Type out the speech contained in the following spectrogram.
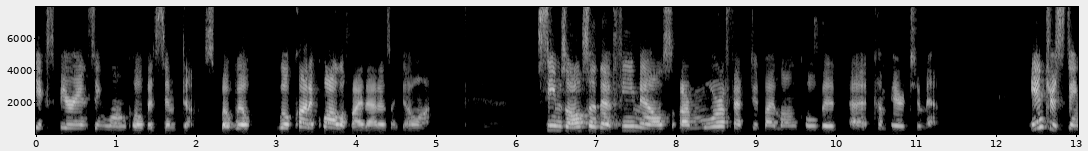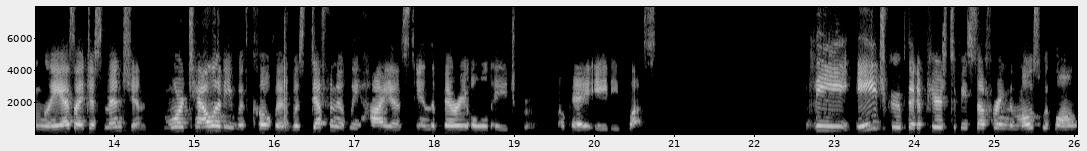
experiencing long COVID symptoms, but we'll, we'll kind of qualify that as I go on. Seems also that females are more affected by long COVID uh, compared to men. Interestingly, as I just mentioned, mortality with COVID was definitely highest in the very old age group, okay, 80 plus. The age group that appears to be suffering the most with long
